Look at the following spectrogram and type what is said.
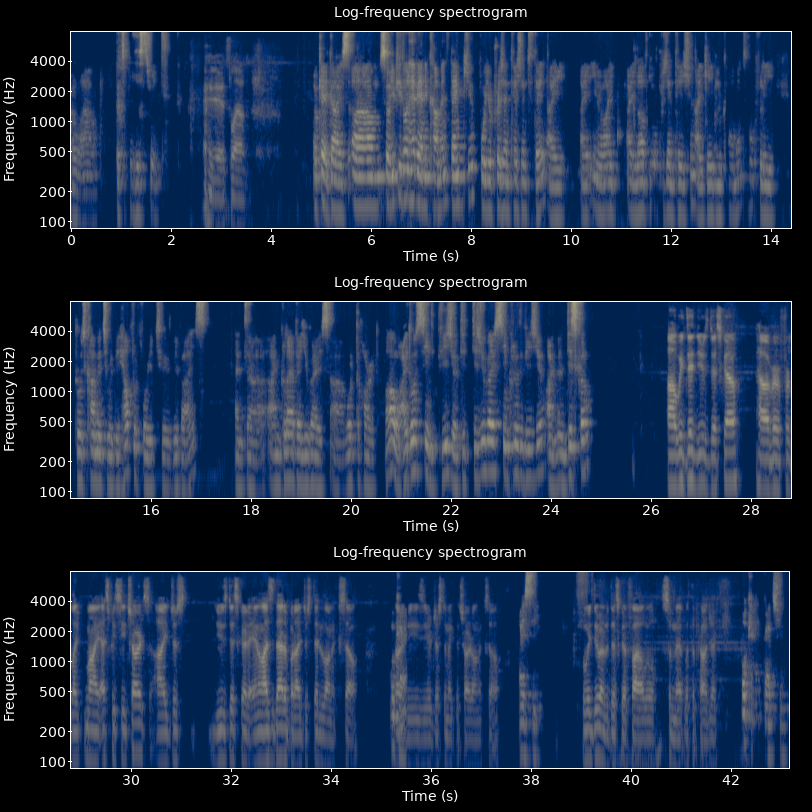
oh wow, that's busy street. yeah, it's loud. Okay, guys. Um, so if you don't have any comment, thank you for your presentation today. I, I, you know, I, I loved your presentation. I gave you comments. Hopefully, those comments will be helpful for you to revise. And uh, I'm glad that you guys uh, worked hard. Oh, I don't see the video. Did, did you guys include the video and Disco? Uh, we did use Disco. However, for like my SPC charts, I just used Disco to analyze the data, but I just did it on Excel. Okay. That'd be easier just to make the chart on Excel. I see. When we do have a Disco file, we'll submit with the project. Okay, got you.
